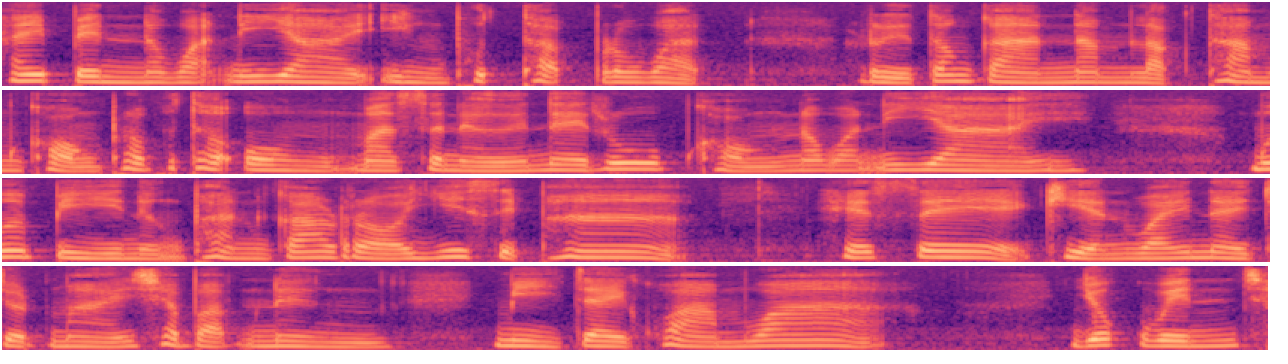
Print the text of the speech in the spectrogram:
ให้เป็นนวนิยายอิงพุทธประวัติ หรือต้องการนำหลักธรรมของพระพุทธองค์มาเสนอในรูปของนวนิยาย เมื่อปี 1925 เฮเซเขียนไว้ในจดหมายฉบับหนึ่ง มีใจความว่า ยกเว้นฉ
